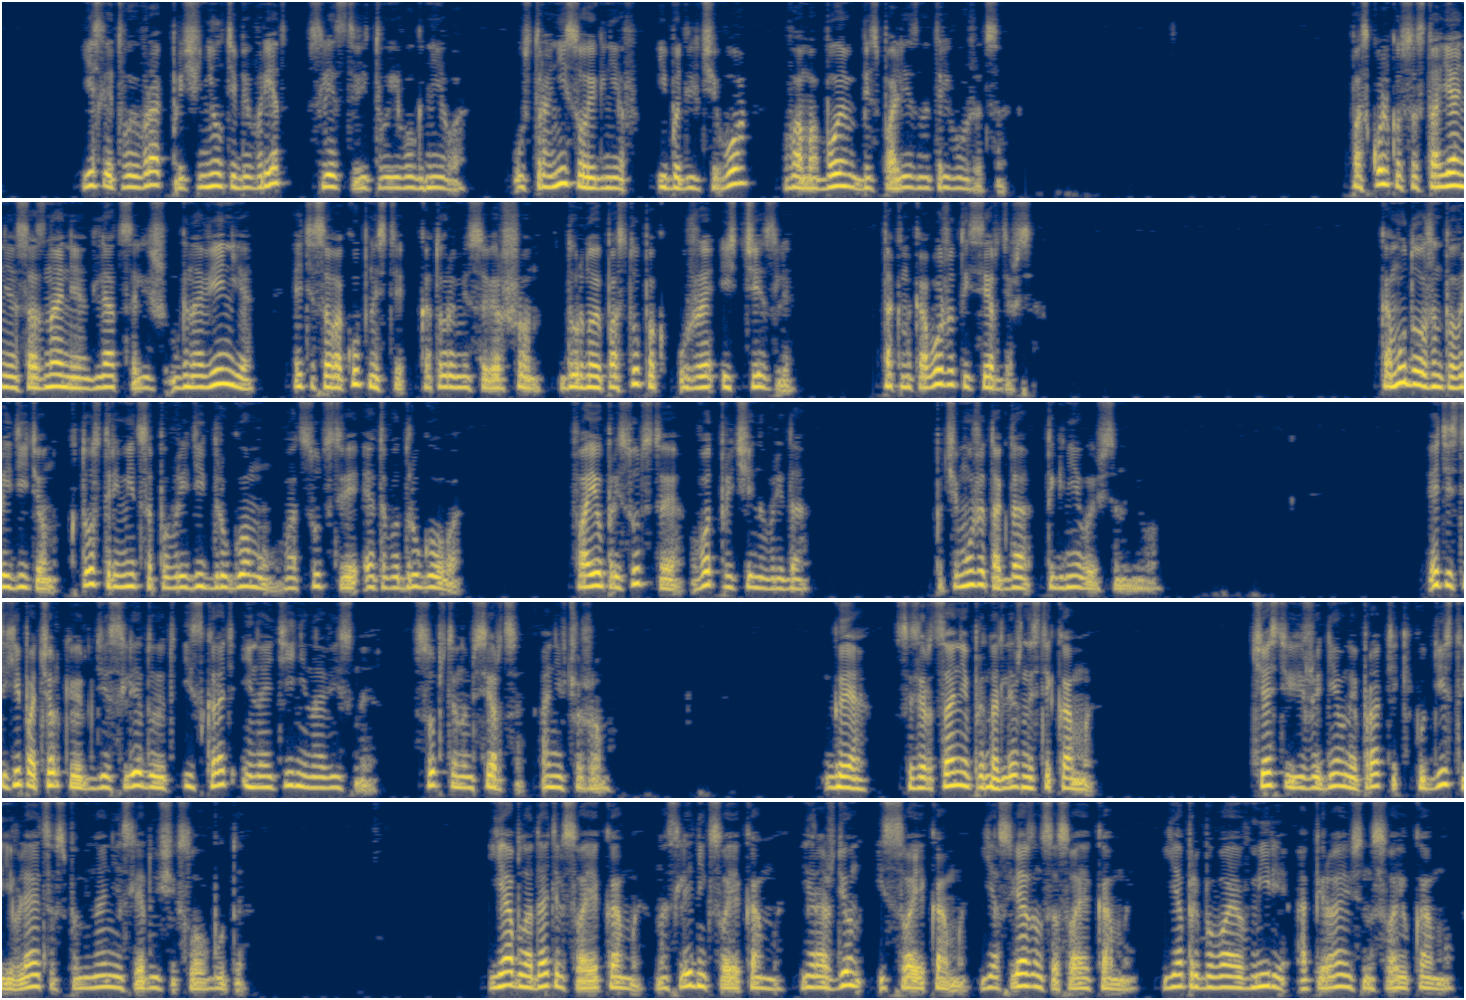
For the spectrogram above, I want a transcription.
Если твой враг причинил тебе вред вследствие твоего гнева, устрани свой гнев, ибо для чего вам обоим бесполезно тревожиться. Поскольку состояние сознания длятся лишь мгновение, эти совокупности, которыми совершен дурной поступок, уже исчезли. Так на кого же ты сердишься? Кому должен повредить он? Кто стремится повредить другому в отсутствие этого другого? Твое присутствие – вот причина вреда. Почему же тогда ты гневаешься на него? Эти стихи подчеркивают, где следует искать и найти ненавистное в собственном сердце, а не в чужом. Г. Созерцание принадлежности каммы. Частью ежедневной практики буддиста является вспоминание следующих слов Будды. Я обладатель своей каммы, наследник своей каммы. Я рожден из своей каммы. Я связан со своей каммой. Я пребываю в мире, опираюсь на свою камму.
